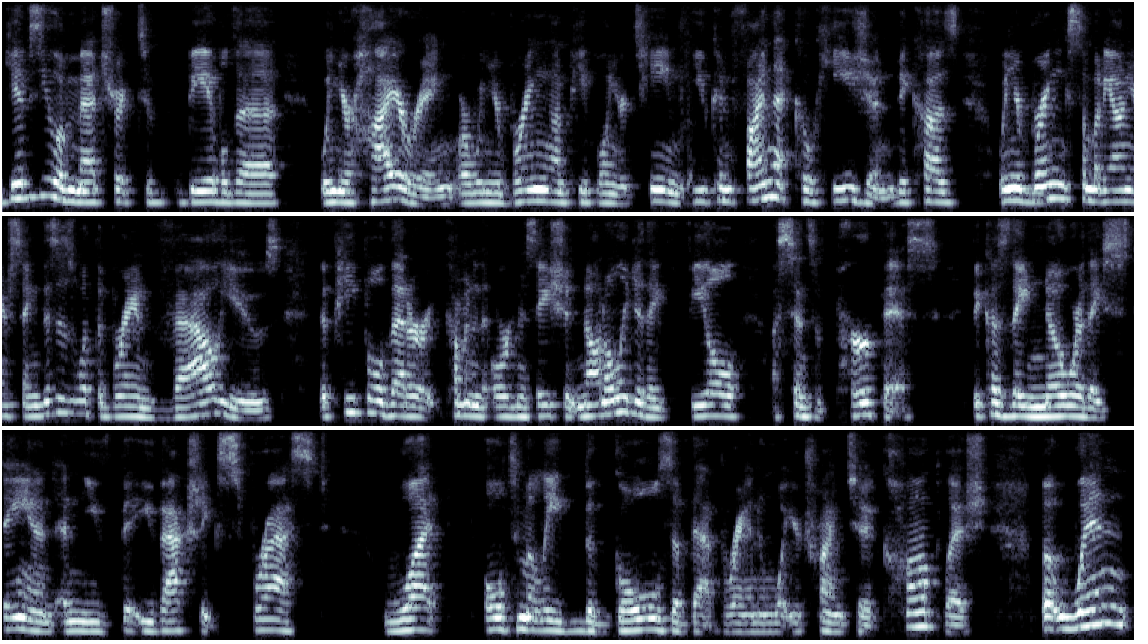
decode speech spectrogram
gives you a metric to be able to when you're hiring or when you're bringing on people on your team, you can find that cohesion because when you're bringing somebody on, you're saying this is what the brand values. The people that are coming to the organization, not only do they feel a sense of purpose because they know where they stand and you've you've actually expressed what ultimately the goals of that brand and what you're trying to accomplish. But when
